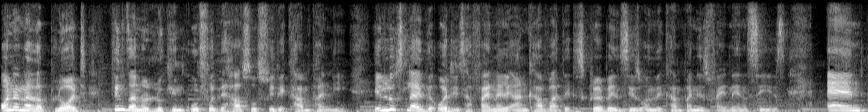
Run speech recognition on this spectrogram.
On another plot, things are not looking good for the House of Zwide company. It looks like the auditor finally uncovered the discrepancies on the company's finances. And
